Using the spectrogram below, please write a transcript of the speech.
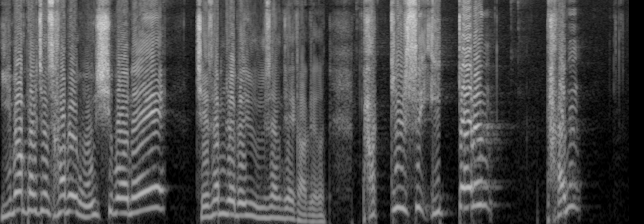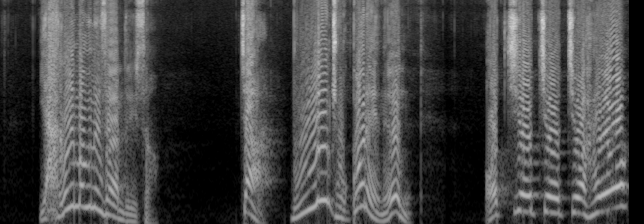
28,450원에 제3자 배정 유상자의 가격은 바뀔 수 있다는 반 약을 먹는 사람들이 있어. 자, 물론 조건에는 어찌어찌 어찌 하여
